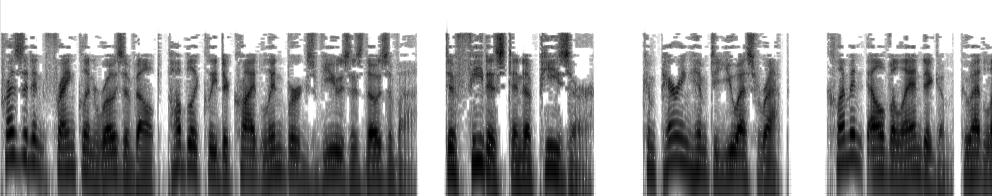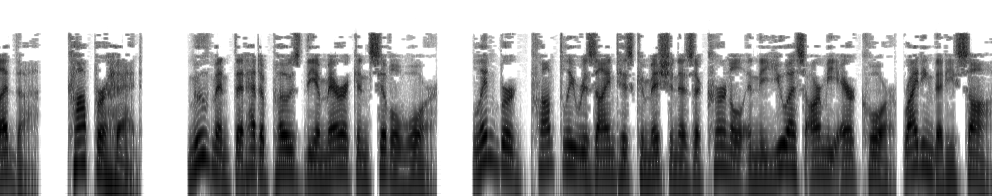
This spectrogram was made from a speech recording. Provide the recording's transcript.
President Franklin Roosevelt publicly decried Lindbergh's views as those of a defeatist and appeaser, comparing him to U.S. Rep. Clement L. Vallandigham, who had led the Copperhead movement that had opposed the American Civil War. Lindbergh promptly resigned his commission as a colonel in the U.S. Army Air Corps, writing that he saw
